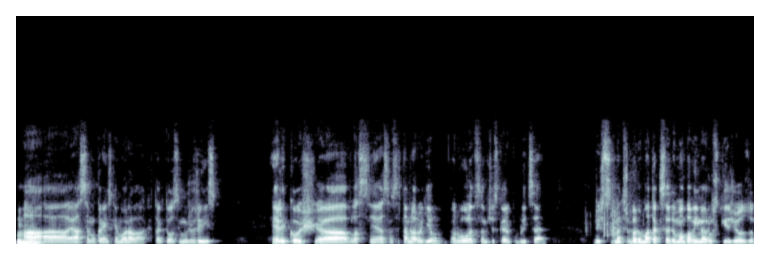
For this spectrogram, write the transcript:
Mhm. A já jsem ukrajinský Moravák, tak to asi můžu říct. Jelikož já vlastně, já jsem se tam narodil, od dvou let jsem v České republice. Když jsme třeba doma, tak se doma bavíme rusky, že jo, s, uh,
